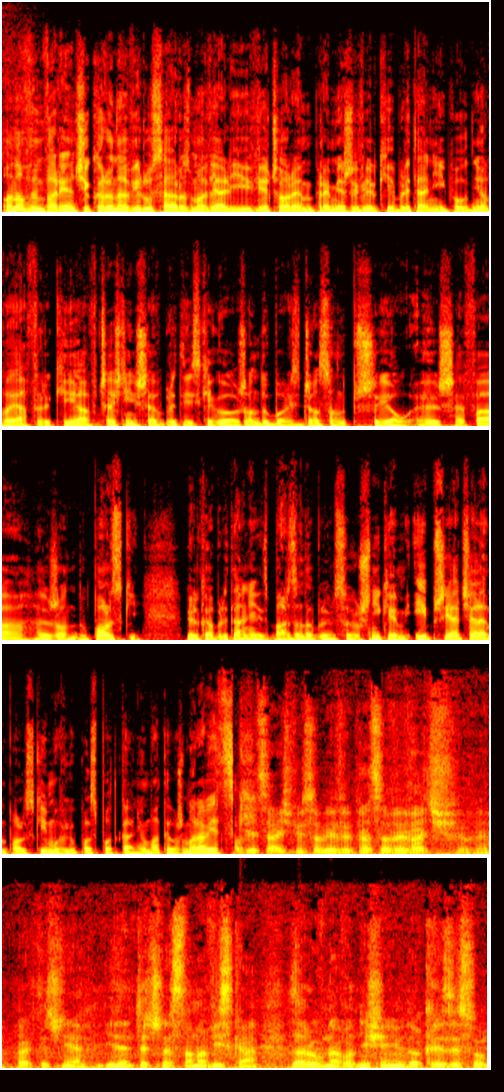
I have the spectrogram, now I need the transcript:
O nowym wariancie koronawirusa rozmawiali wieczorem premierzy Wielkiej Brytanii i Południowej Afryki, a wcześniej szef brytyjskiego rządu Boris Johnson przyjął e, szefa rządu Polski. Wielka Brytania jest bardzo dobrym sojusznikiem i przyjacielem Polski, mówił po spotkaniu Mateusz Morawiecki. Obiecaliśmy sobie wypracowywać e, praktycznie identyczne stanowiska, zarówno w odniesieniu do kryzysu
